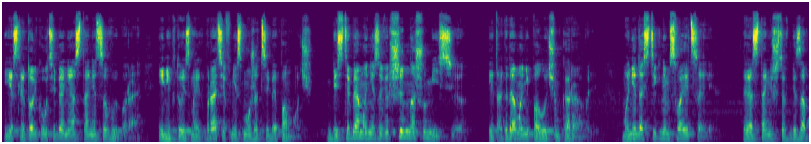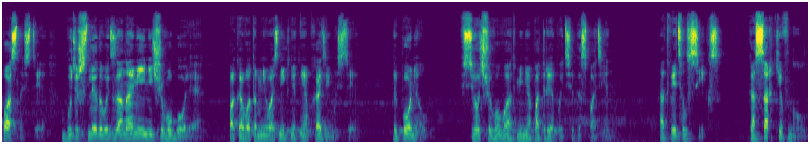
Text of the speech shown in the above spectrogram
«Если только у тебя не останется выбора, и никто из моих братьев не сможет тебе помочь. Без тебя мы не завершим нашу миссию, и тогда мы не получим корабль. Мы не достигнем своей цели. Ты останешься в безопасности, будешь следовать за нами и ничего более, пока в этом не возникнет необходимости. Ты понял? Все, чего вы от меня потребуете, господин» ответил Сикс. Кассар кивнул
